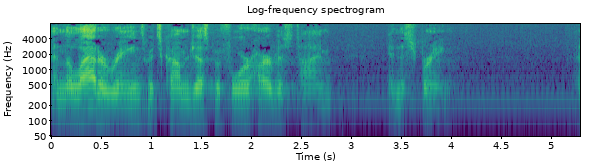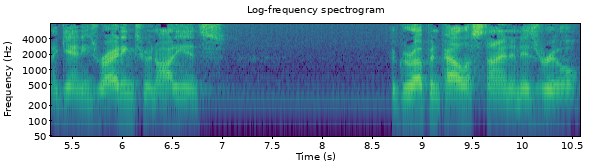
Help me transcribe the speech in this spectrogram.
and the latter rains, which come just before harvest time in the spring. And again, he's writing to an audience who grew up in Palestine and Israel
